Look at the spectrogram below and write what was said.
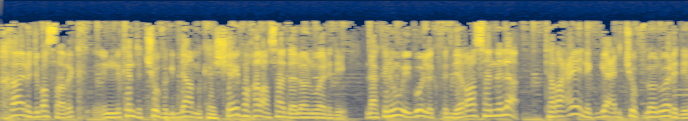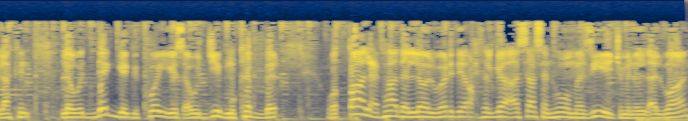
خارج بصرك انك انت تشوف قدامك هالشيء فخلاص هذا لون وردي. لكن هو يقول لك في الدراسة إنه لا ترى عينك قاعد تشوف لون وردي لكن لو تدقق كويس أو تجيب مكبر وتطالع في هذا اللون الوردي راح تلقاه أساسا هو مزيج من الألوان.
